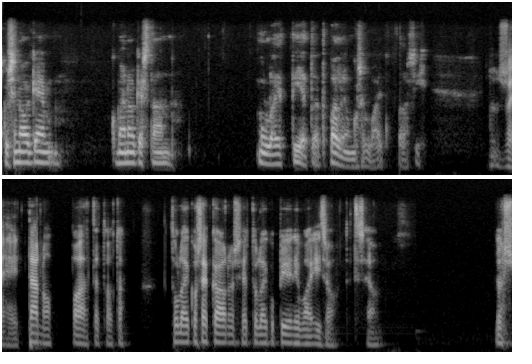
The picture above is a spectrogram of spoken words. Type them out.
kun siinä oikein, kun mä en oikeastaan, mulla ei ole tietoa, että paljonko se vaikuttaa siihen. No se heittää noppaa, että tuota, tuleeko sekaannus ja tuleeko pieni vai iso. Että se on. Jos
